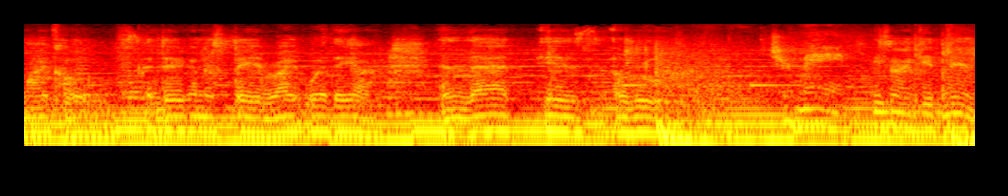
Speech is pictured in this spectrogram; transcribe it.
my clothes, and they're gonna stay right where they are. And that is a rule. Jermaine. He's not getting in.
